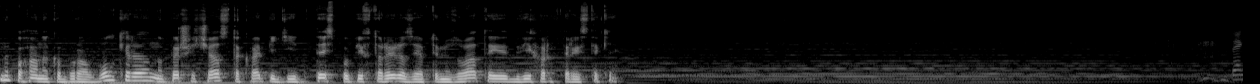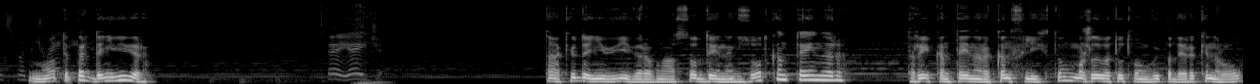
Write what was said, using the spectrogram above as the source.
Непогана кабура Волкера на перший час така підійде, десь по півтори рази оптимізувати дві характеристики. Ну а тепер. Дені Вівер. Так, і у Дені Вівера в нас один екзот контейнер, три контейнери конфлікту. Можливо, тут вам випаде рок-н-рол.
